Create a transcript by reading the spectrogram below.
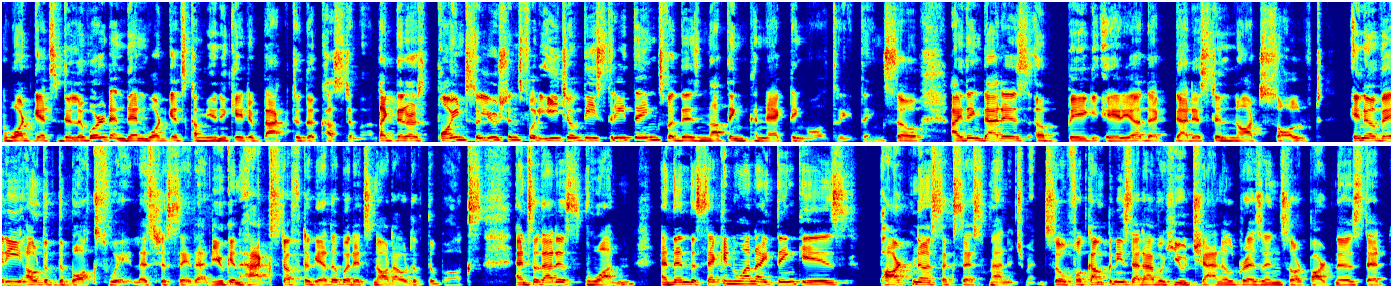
what gets delivered and then what gets communicated back to the customer. Like there are point solutions for each of these three things, but there's nothing connecting all three things. So I think that is a big area that that is still not solved in a very out of the box way. Let's just say that you can hack stuff together, but it's not out of the box. And so that is one. And then the second one I think is partner success management. So, for companies that have a huge channel presence or partners that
